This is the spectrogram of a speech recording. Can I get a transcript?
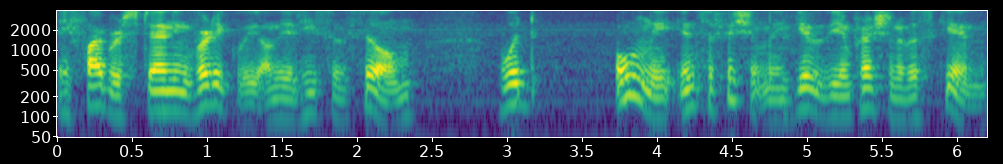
A fiber standing vertically on the adhesive film would only insufficiently give the impression of a skin.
